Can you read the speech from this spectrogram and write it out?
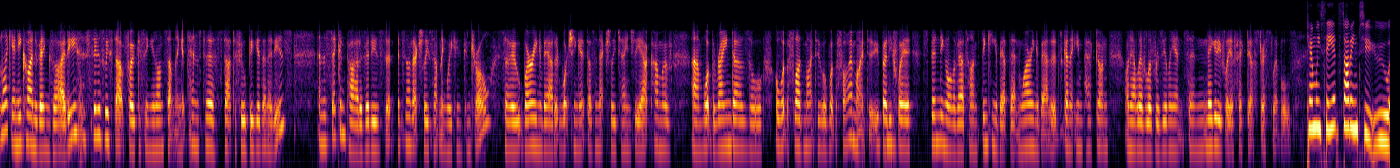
like any kind of anxiety, as soon as we start focusing in on something, it tends to start to feel bigger than it is. And the second part of it is that it's not actually something we can control. So worrying about it, watching it, doesn't actually change the outcome of um, what the rain does or, or what the flood might do or what the fire might do. But mm. if we're spending all of our time thinking about that and worrying about it, it's going to impact on, on our level of resilience and negatively affect our stress levels. Can we see it starting to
